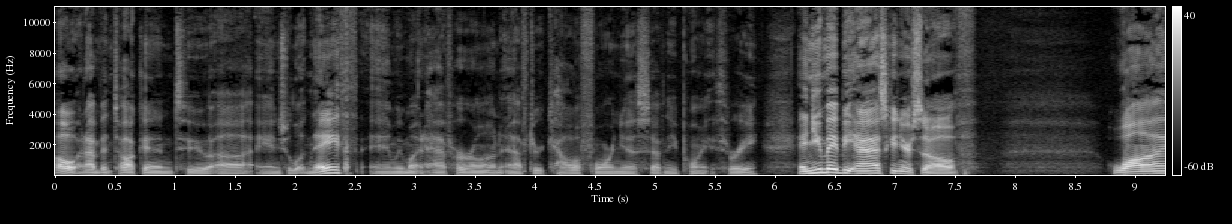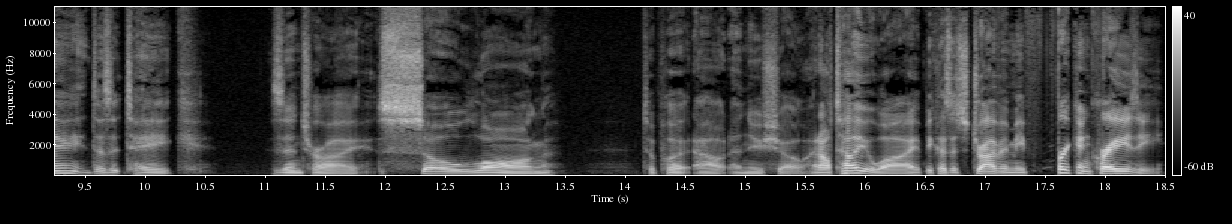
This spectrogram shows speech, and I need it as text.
Oh, and I've been talking to uh, Angela Naeth, and we might have her on after California 70.3. And you may be asking yourself, why does it take ZenTri so long to put out a new show? And I'll tell you why, because it's driving me freaking crazy.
